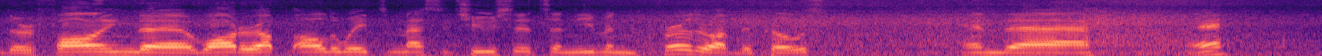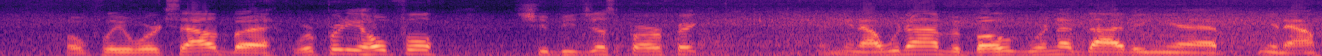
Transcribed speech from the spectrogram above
They're following the water up all the way to Massachusetts and even further up the coast. And uh, eh, hopefully it works out, but we're pretty hopeful. Should be just perfect. You know, we don't have a boat. We're not diving, uh, you know,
